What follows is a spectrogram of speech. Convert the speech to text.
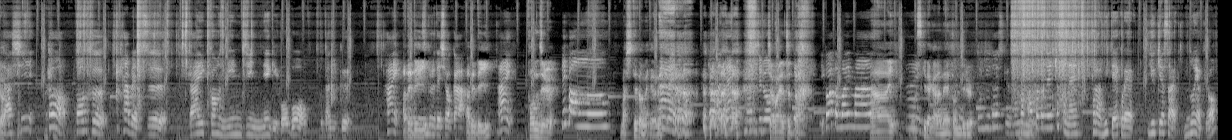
うう、だしと豆腐、キャベツ、大根、人参、ネギ、ごぼう、豚肉。はい。当てていい？作るでしょうか。当てていい？はい。豚汁。ピンポーン。まあ知ってたんだけどね。はい。今日はね、豚汁を茶番やっちゃった。行こうと思います。はーい。好きだからね、豚汁。豚汁大好きでね。まあ、早速ね、ちょっとね、ほら見て、これ、有機野菜、無農薬よ。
